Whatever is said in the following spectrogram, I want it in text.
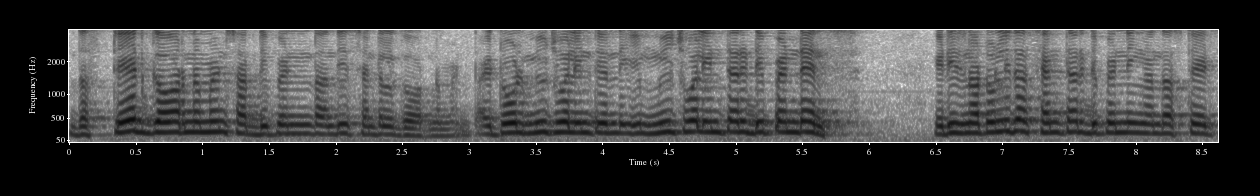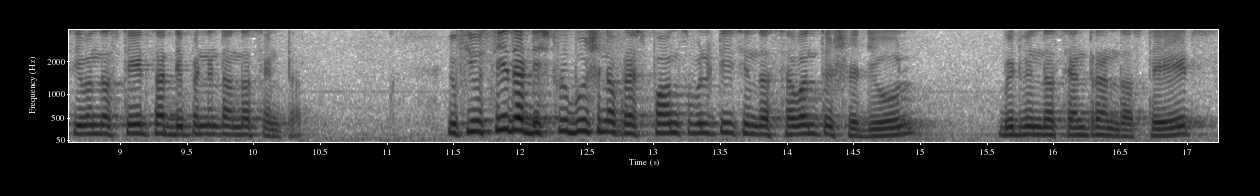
the state governments are dependent on the central government. I told mutual, inter mutual interdependence it is not only the center depending on the states, even the states are dependent on the center. If you see the distribution of responsibilities in the seventh schedule between the center and the states,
